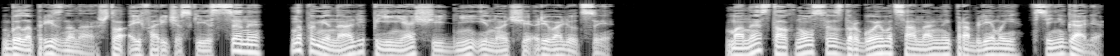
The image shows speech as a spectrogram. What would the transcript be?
было признано, что эйфорические сцены напоминали пьянящие дни и ночи революции. Мане столкнулся с другой эмоциональной проблемой в Сенегале,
